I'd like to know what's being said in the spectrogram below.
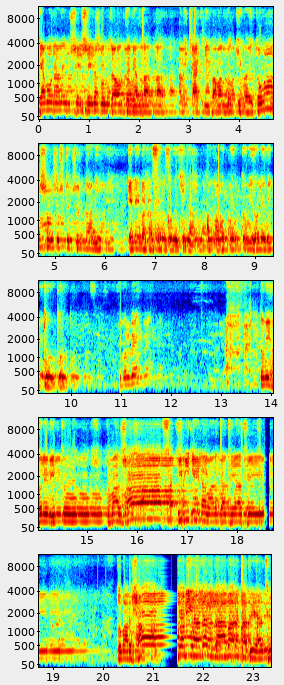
যেমন আলেম আল্লাহ, আমি চাকরি পাওয়ার লক্ষ্যে নয়, তোমার সন্তুষ্টির জন্য আমি এলেম হাসিল করেছিলাম। আল্লাহ বলবেন, তুমি হলে মৃত্যু। কি বলবে? তুমি হলে মৃত্যু। তোমার সব সার্টিফিকেট আমার কাছে আছে। তোমার সব আমার কাছে আছে।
